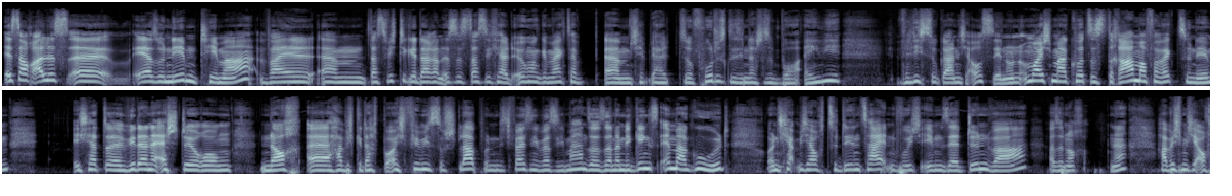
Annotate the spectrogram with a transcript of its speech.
Ist auch alles äh, eher so Nebenthema, weil ähm, das Wichtige daran ist, ist, dass ich halt irgendwann gemerkt habe, ähm, ich habe halt so Fotos gesehen, dachte so, boah, irgendwie will ich so gar nicht aussehen. Und um euch mal kurz das Drama vorwegzunehmen, ich hatte weder eine Essstörung, noch äh, habe ich gedacht, boah, ich fühle mich so schlapp und ich weiß nicht, was ich machen soll, sondern mir ging es immer gut. Und ich habe mich auch zu den Zeiten, wo ich eben sehr dünn war, also noch, ne, habe ich mich auch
